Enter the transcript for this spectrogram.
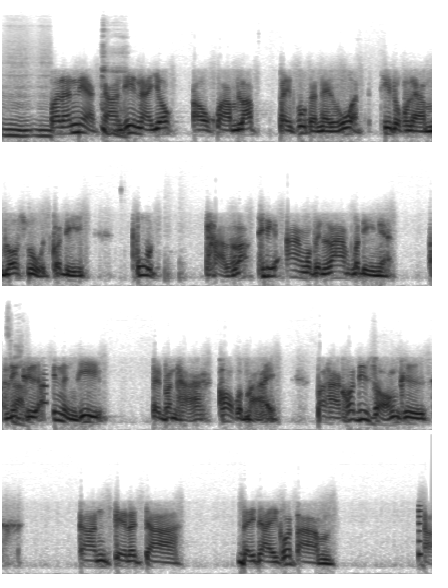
อืมอืมเพราะฉะนั้นเนี่ยการที่นายกเอาความลับไปพูดกับนายหวด ที่โรงแรมโรสวูดก็ดี พูดผ่านละที่อ้างว่าเป็นล่ามก็ดีเนี่ย อันนี้คืออันที่หนึ่งที่เป็นปัญหาข้อกฎหมาย ปัญหาข้อที่สองคือ การเจรจาใด ๆ ก็ตาม จะ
